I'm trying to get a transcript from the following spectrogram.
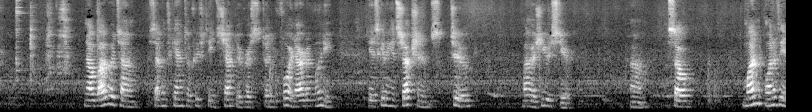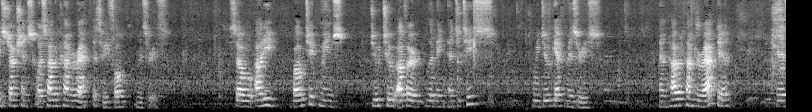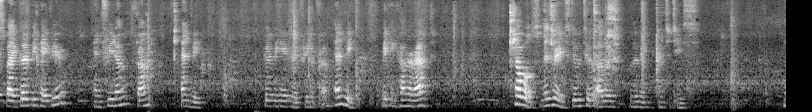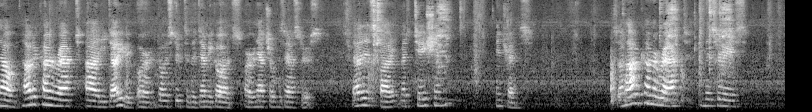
Now Bhagavatam, 7th canto, 15th chapter, verse 24, Narada Muni is giving instructions to Maharaj Yudhisthira. Um, so, one, one of the instructions was how to counteract the threefold miseries. So, Adi Bhautik means due to other living entities, we do get miseries. And how to counteract it is by good behavior and freedom from envy. Good behavior and freedom from envy. We can counteract troubles, miseries due to other living entities. Now, how to counteract Adi Daivik, or those due to the demigods or natural disasters? That is by meditation in trance. So how to counteract miseries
